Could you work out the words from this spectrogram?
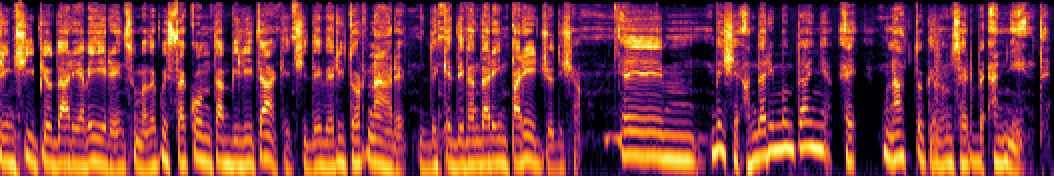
principio dare avere, insomma, da questa contabilità che ci deve ritornare, che deve andare in pareggio, diciamo. E invece andare in montagna è un atto che non serve a niente,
